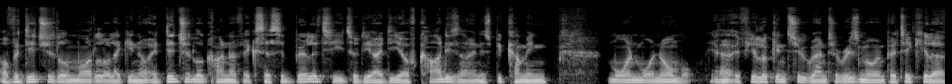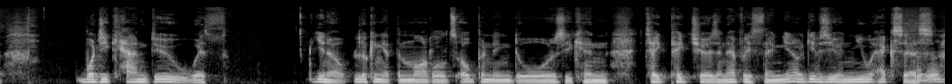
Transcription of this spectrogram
of a digital model or like you know a digital kind of accessibility to the idea of car design is becoming more and more normal. Yeah, if you look into Gran Turismo in particular, what you can do with you know, looking at the models, opening doors, you can take pictures and everything. You know, it gives you a new access mm-hmm.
